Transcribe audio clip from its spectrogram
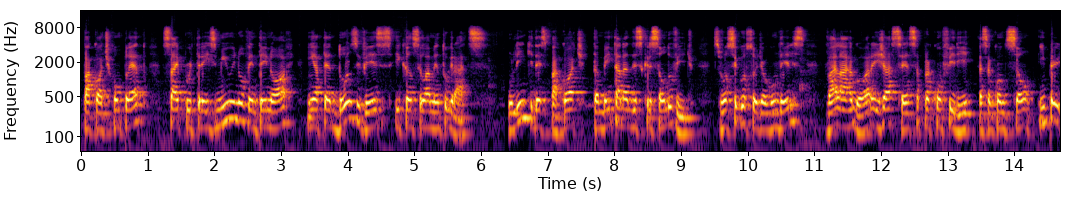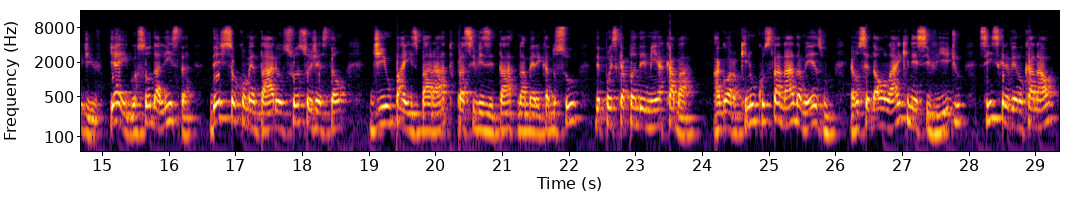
O pacote completo sai por R$ 3.099 em até 12 vezes e cancelamento grátis. O link desse pacote também está na descrição do vídeo. Se você gostou de algum deles, vai lá agora e já acessa para conferir essa condição imperdível. E aí, gostou da lista? Deixe seu comentário ou sua sugestão de um país barato para se visitar na América do Sul depois que a pandemia acabar. Agora, o que não custa nada mesmo é você dar um like nesse vídeo, se inscrever no canal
